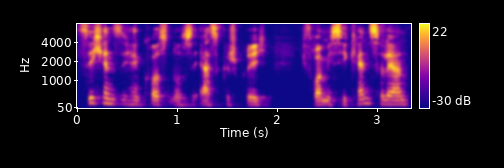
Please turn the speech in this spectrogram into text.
sichern Sie sich ein kostenloses Erstgespräch. Ich freue mich, Sie kennenzulernen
